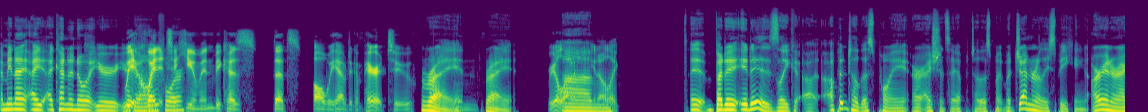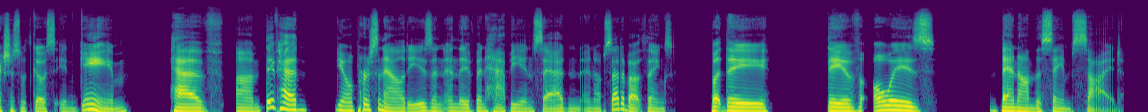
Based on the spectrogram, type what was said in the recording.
I mean, I I, I kind of know what you're you're we going equate it for, to human because that's all we have to compare it to right? right. real life. you know, Um, like It, but it, it is like uh, up until this point, or I shouldn't say up until this point, but generally speaking, our interactions with ghosts in game have um they've had you know personalities and and they've been happy and sad and, and upset about things, but they they've always been on the same side.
